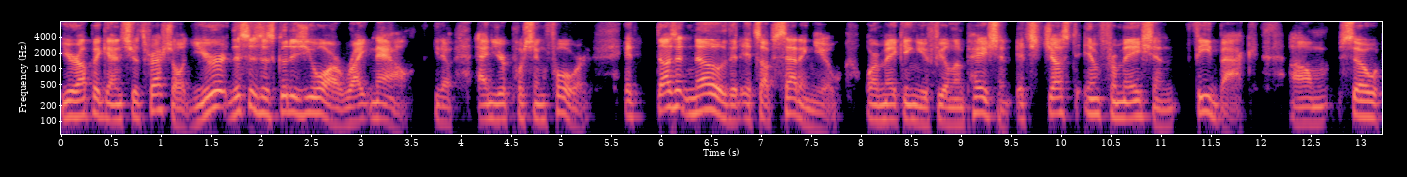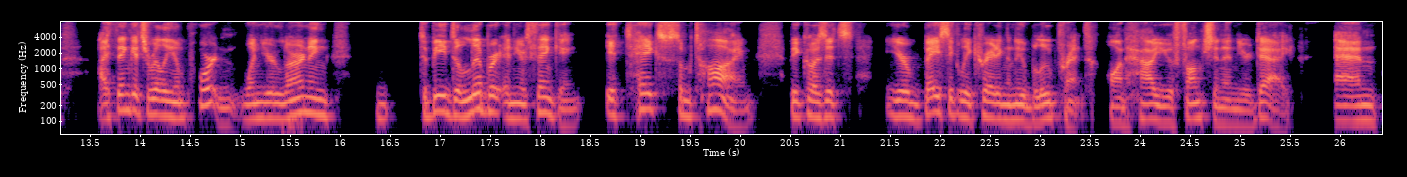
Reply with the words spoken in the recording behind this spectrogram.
you're up against your threshold. You're this is as good as you are right now, you know, and you're pushing forward. It doesn't know that it's upsetting you or making you feel impatient. It's just information feedback. Um, so I think it's really important when you're learning to be deliberate in your thinking. It takes some time because it's you're basically creating a new blueprint on how you function in your day. And,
